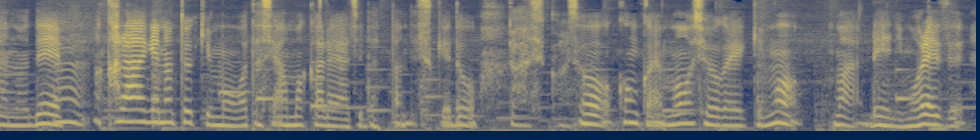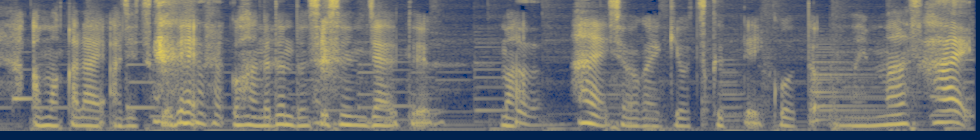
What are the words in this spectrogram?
なので、うん。まあ唐揚げの時も私甘辛い味だったんですけど確かに。そう。今回も生姜焼きも、まあ、例に漏れず甘辛い味付けで ご飯がどんどん進んじゃうというまあはい、生姜焼きを作っていこうと思います。はい。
